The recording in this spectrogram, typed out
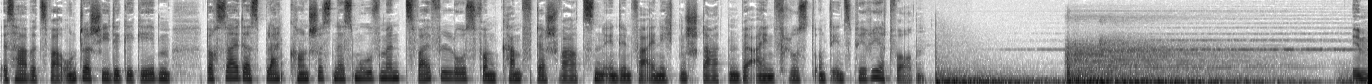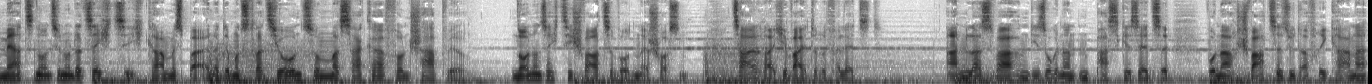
es habe zwar Unterschiede gegeben, doch sei das Black Consciousness Movement zweifellos vom Kampf der Schwarzen in den Vereinigten Staaten beeinflusst und inspiriert worden. Im März 1960 kam es bei einer Demonstration zum Massaker von Sharpeville. 69 Schwarze wurden erschossen, zahlreiche weitere verletzt. Anlass waren die sogenannten Passgesetze, wonach schwarze Südafrikaner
